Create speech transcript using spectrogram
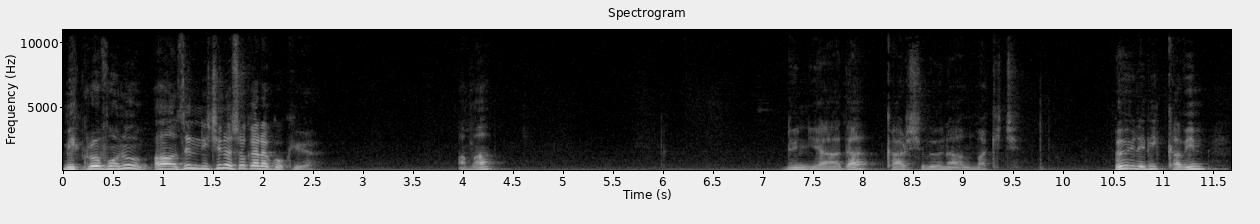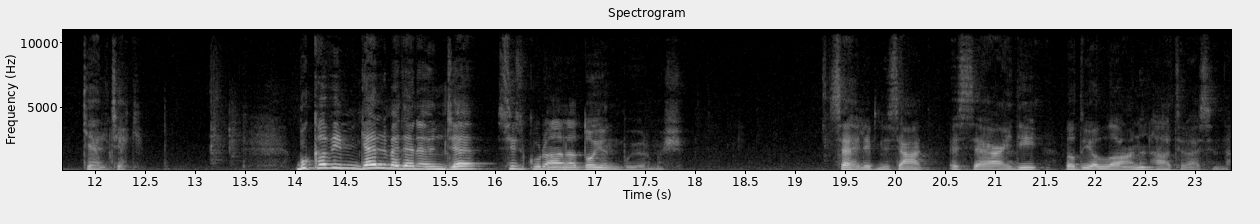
Mikrofonu ağzının içine sokarak okuyor. Ama dünyada karşılığını almak için. Böyle bir kavim gelecek. Bu kavim gelmeden önce siz Kur'an'a doyun buyurmuş. Sehl ibn Sa'd Es-Sa'idi radıyallahu anh'ın hatırasında.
